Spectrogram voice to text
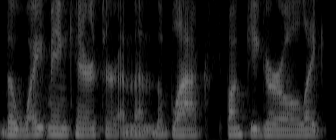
the white main character and then the black spunky girl like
